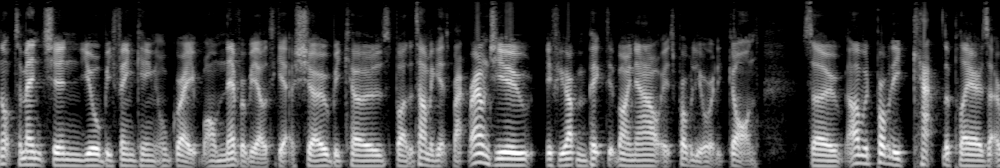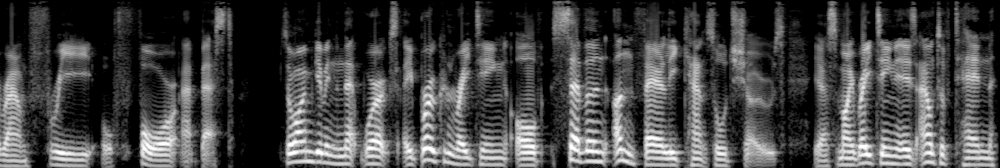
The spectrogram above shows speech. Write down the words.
Not to mention, you'll be thinking, oh great, I'll never be able to get a show because by the time it gets back round to you, if you haven't picked it by now, it's probably already gone. So I would probably cap the players at around three or four at best. So I'm giving the networks a broken rating of 7 unfairly cancelled shows. Yes, my rating is out of 10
